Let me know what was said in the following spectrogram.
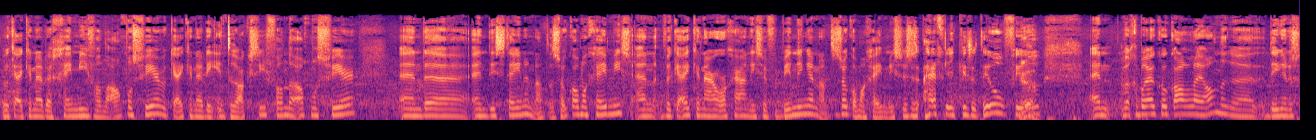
We kijken naar de chemie van de atmosfeer. We kijken naar de interactie van de atmosfeer en, de, en die stenen. Nou, dat is ook allemaal chemisch. En we kijken naar organische verbindingen. Nou, dat is ook allemaal chemisch. Dus eigenlijk is het heel veel. Ja. En we gebruiken ook allerlei andere dingen. Dus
